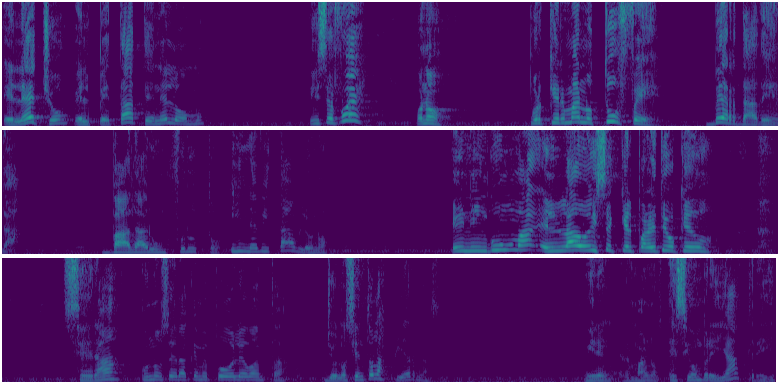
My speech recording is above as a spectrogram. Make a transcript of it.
El hecho, el petate en el lomo y se fue, ¿o no? Porque hermano, tu fe verdadera va a dar un fruto inevitable, ¿o no? En ningún lado dice que el paralítico quedó. ¿Será ¿O no será que me puedo levantar? Yo no siento las piernas. Miren, hermanos, ese hombre ya creía.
